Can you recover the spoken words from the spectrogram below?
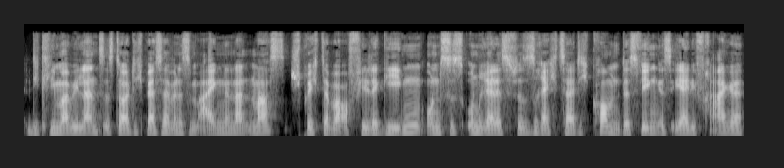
die Klimabilanz ist deutlich besser, wenn du es im eigenen Land machst, spricht aber auch viel dagegen und es ist unrealistisch, dass es rechtzeitig kommt. Deswegen ist eher die Frage,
